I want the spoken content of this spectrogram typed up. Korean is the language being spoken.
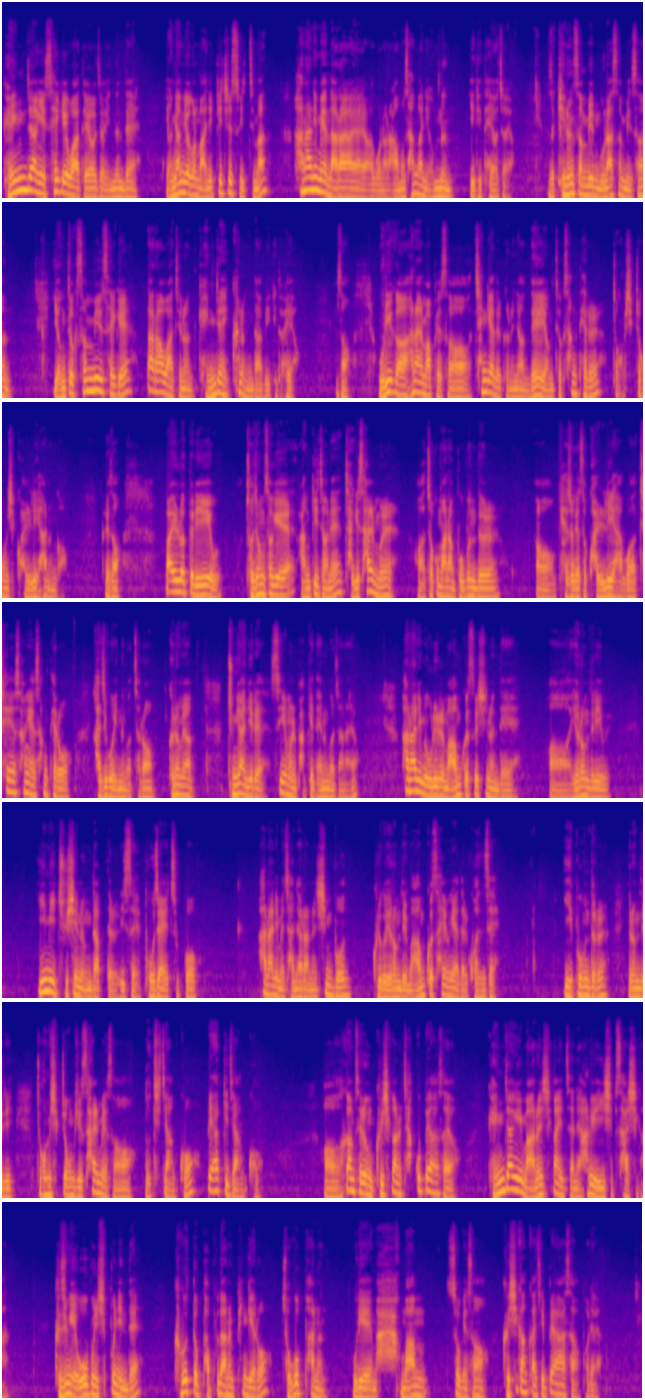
굉장히 세계화 되어져 있는데 영향력을 많이 끼칠 수 있지만 하나님의 나라하고는 아무 상관이 없는 일이 되어져요. 그래서 기능 선밋, 문화 선밋은 영적 선밋에게 따라와지는 굉장히 큰 응답이기도 해요. 그래서 우리가 하나님 앞에서 챙겨야 될 거는요, 내 영적 상태를 조금씩 조금씩 관리하는 거. 그래서 파일럿들이 조정석에 앉기 전에 자기 삶을 어, 조그마한 부분들 어, 계속해서 관리하고 최상의 상태로 가지고 있는 것처럼 그러면 중요한 일에 쓰임을 받게 되는 거잖아요. 하나님이 우리를 마음껏 쓰시는데 어, 여러분들이 이미 주신 응답들 있어요. 보좌의 축복, 하나님의 자녀라는 신분, 그리고 여러분들이 마음껏 사용해야 될 권세. 이 부분들을 여러분들이 조금씩 조금씩 삶에서 놓치지 않고 빼앗기지 않고 어, 흑암 세력은 그 시간을 자꾸 빼앗아요. 굉장히 많은 시간 있잖아요. 하루에 24시간. 그 중에 5분, 10분인데 그것도 바쁘다는 핑계로 조급하는 우리의 막 마음 속에서 그 시간까지 빼앗아 버려요.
